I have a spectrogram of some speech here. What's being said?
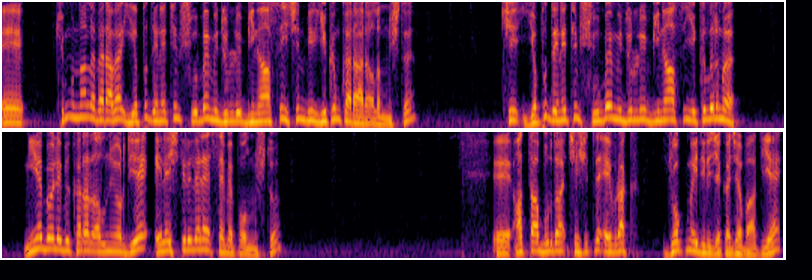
E, tüm bunlarla beraber yapı denetim şube müdürlüğü binası için bir yıkım kararı alınmıştı. Ki yapı denetim şube müdürlüğü binası yıkılır mı? Niye böyle bir karar alınıyor diye eleştirilere sebep olmuştu. E, hatta burada çeşitli evrak yok mu edilecek acaba diye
